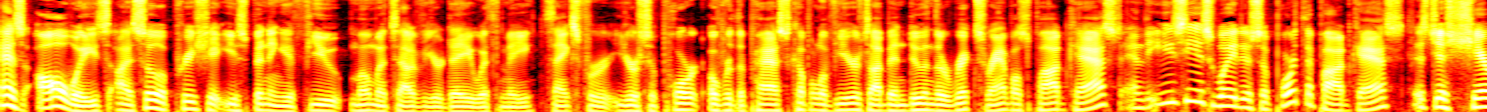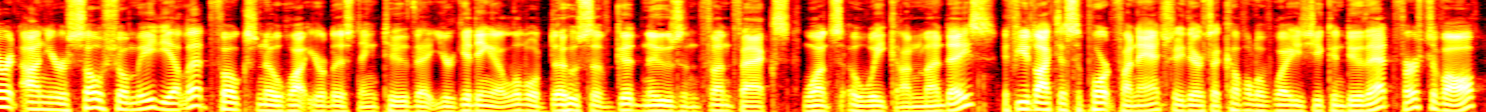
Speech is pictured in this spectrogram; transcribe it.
As always, I so appreciate you spending a few moments out of your day with me. Thanks for your support over the past couple of years. I've been doing the Rick's Rambles podcast, and the easiest way to support the podcast is just share it on your social media. Let folks know what you're listening to, that you're getting a little dose of good news and fun facts once a week on Mondays. If you'd like to support financially, there's a couple of ways you can do that. First of all,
